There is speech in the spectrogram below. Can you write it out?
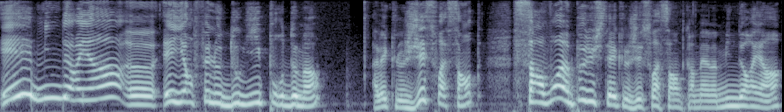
Et mine de rien, euh, ayant fait le Doogie pour demain, avec le G60, ça envoie un peu du steak le G60 quand même, mine de rien.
